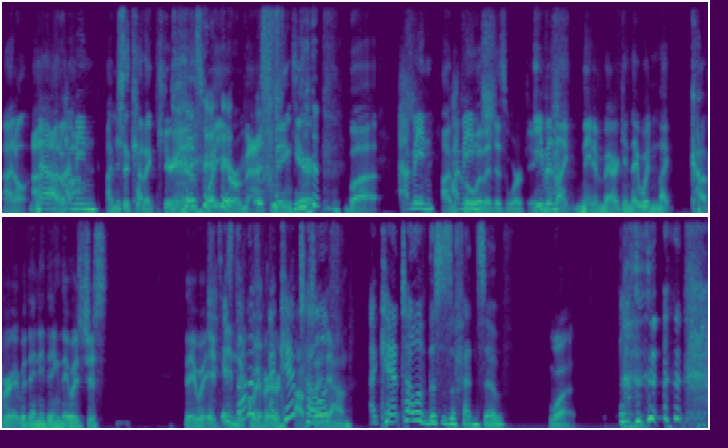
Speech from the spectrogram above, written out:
I don't. No, I, I don't. I mean- I'm just kind of curious what you're imagining here, but I mean, I'm I cool mean, with it just working. Even like Native American, they wouldn't like cover it with anything. It was just they would. It's Is in the that a- quiver, I can't upside tell if- down. I can't tell if this is offensive. what?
